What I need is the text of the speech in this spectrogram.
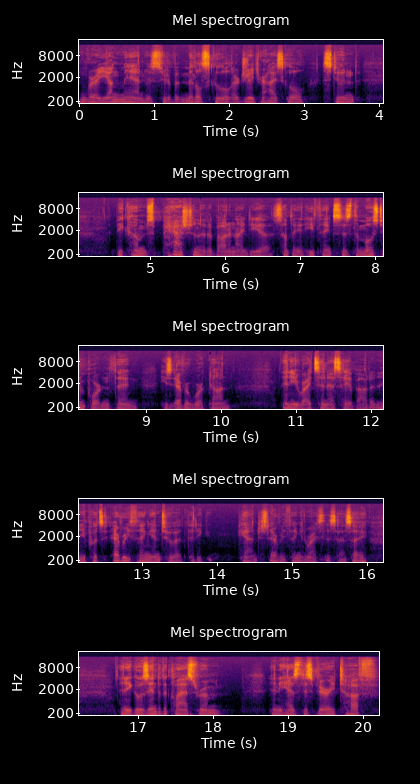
where a young man who's sort of a middle school or junior high school student becomes passionate about an idea, something that he thinks is the most important thing he's ever worked on. And he writes an essay about it and he puts everything into it that he can, just everything, and writes this essay. And he goes into the classroom and he has this very tough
